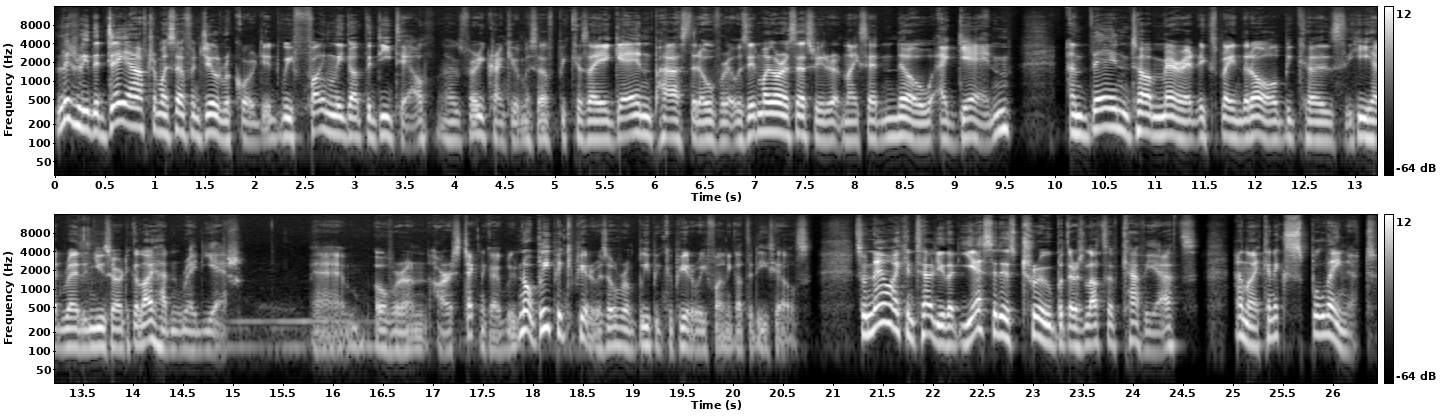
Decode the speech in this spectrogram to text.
literally the day after myself and Jill recorded, we finally got the detail. I was very cranky with myself because I again passed it over. It was in my RSS reader, and I said no again. And then Tom Merritt explained it all because he had read a news article I hadn't read yet um, over on Ars Technica, I believe. No, Bleeping Computer was over on Bleeping Computer. We finally got the details. So now I can tell you that yes, it is true, but there's lots of caveats, and I can explain it.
